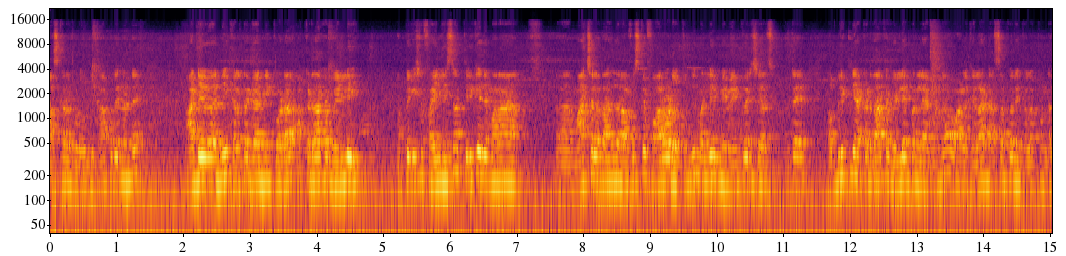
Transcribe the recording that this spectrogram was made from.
ఆస్కారం కూడా ఉంది. కాకపోతే ఏంటంటే ఆర్డీఓ గారిని కలెక్టర్ గారిని కూడా అక్కడ దాకా వెళ్ళి అప్లికేషన్ ఫైల్ చేసినా తిరిగేది మన ఆ, తహసీల్దార్ ఆఫీస్కే ఫార్వర్డ్ అవుతుంది. మళ్ళీ మేము ఎంక్వైరీ చేయాల్సి అంటే పబ్లిక్ని అక్కడ దాకా వెళ్ళే పని లేకుండా వాళ్ళకి ఎలాంటి అసౌకర్యం కలగకుండా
